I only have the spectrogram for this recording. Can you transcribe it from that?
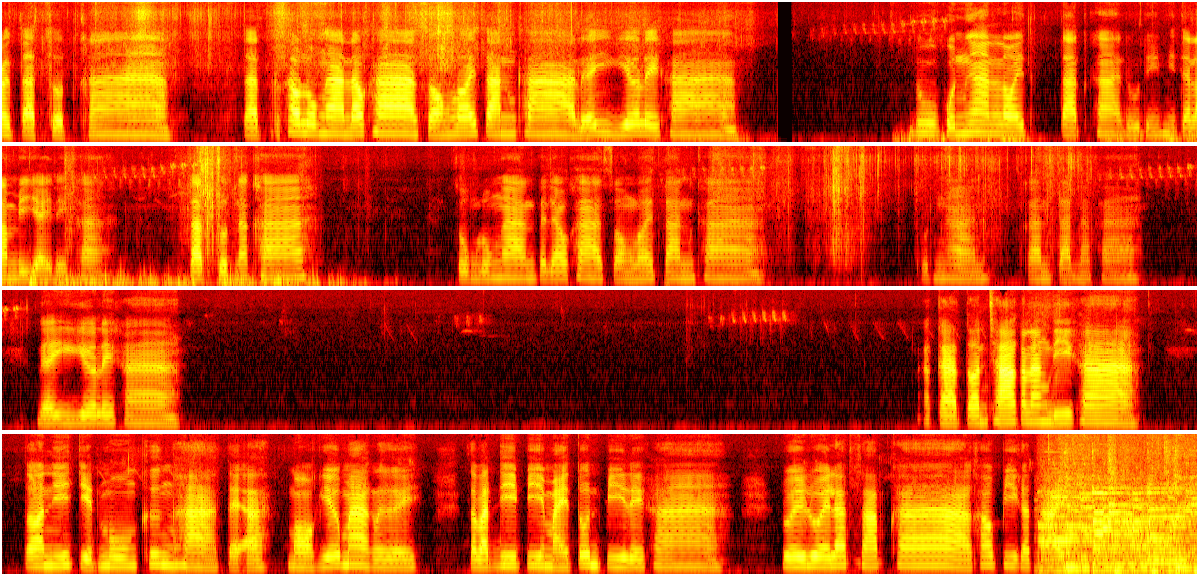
อยตัดสดค่ะ ตัดเข้าโรงงานแล้วค่ะสองร้อยตันค่ะ เหลืออีกเยอะเลยค่ะ ดูผลงานรอยตัดค่ะ ดูดิมีแต่ลำใหญ่ๆเลยค่ะ ตัดสดนะคะ ส่งโรงงานไปแล้วค่ะสองร้อยตันค่ะ ผลงานการตัดนะคะ เหลืออีกเยอะเลยค่ะ อากาศตอนเช้ากำลังดีค่ะ ตอนนี้เจ็ดโมงครึ่งค่ะ แต่หมอกเยอะมากเลย สวัสดีปีใหม่ต้นปีเลยค่ะ รวยรวยรับทรัพย์ค่ะ เข้าปีกระต่ายปีกระต่าย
